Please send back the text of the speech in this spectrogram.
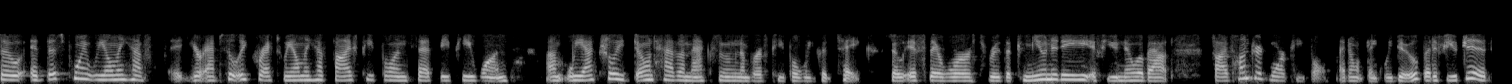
so at this point, we only have, you're absolutely correct, we only have five people in SETBP1. Um, we actually don't have a maximum number of people we could take. So if there were through the community, if you know about 500 more people, I don't think we do, but if you did,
